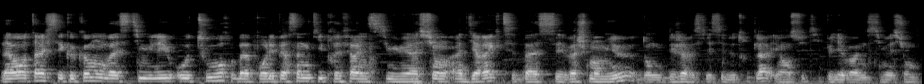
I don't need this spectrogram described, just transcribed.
l'avantage c'est que comme on va stimuler autour, bah, pour les personnes qui préfèrent une stimulation indirecte, bah, c'est vachement mieux. Donc déjà parce qu'il y a ces deux trucs là, et ensuite il peut y avoir une stimulation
